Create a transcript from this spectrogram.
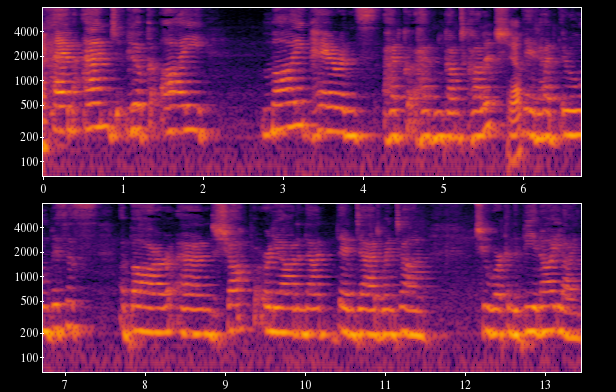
Um, and look, I, my parents had hadn't gone to college. Yeah. They'd had their own business, a bar and a shop early on, and that then dad went on to work in the B and I line.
